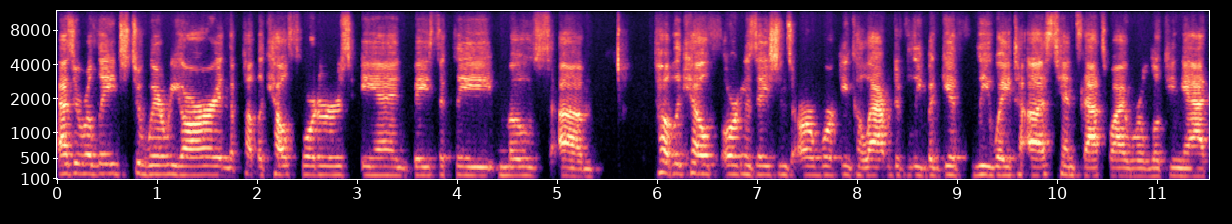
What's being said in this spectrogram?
as it relates to where we are in the public health orders and basically most um, public health organizations are working collaboratively, but give leeway to us. Hence, that's why we're looking at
